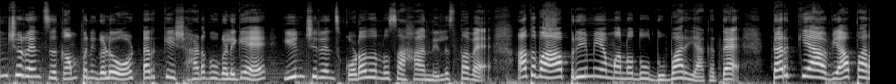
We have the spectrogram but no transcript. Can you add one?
ಇನ್ಶೂರೆನ್ಸ್ ಕಂಪನಿಗಳು ಟರ್ಕಿಶ್ ಹಡಗುಗಳಿಗೆ ಇನ್ಶೂರೆನ್ಸ್ ಕೊಡೋದನ್ನು ಸಹ ನಿಲ್ಲಿಸ್ತವೆ. ಅಥವಾ ಪ್ರೀಮಿಯಂ ಅನ್ನೋದು ದುಬಾರಿ ಆಗುತ್ತೆ ಟರ್ಕಿಯ ವ್ಯಾಪಾರ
